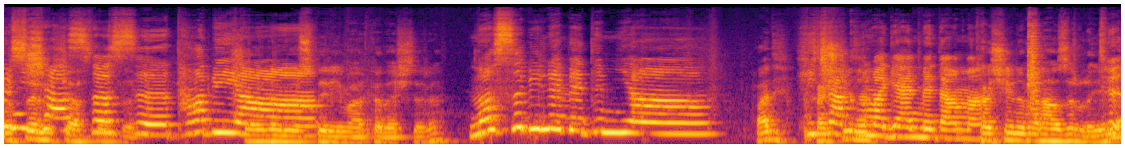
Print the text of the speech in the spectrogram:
Mısır mısır, nişastası. nişastası. Tabii ya. Şöyle göstereyim arkadaşlara. Nasıl bilemedim ya? Hadi Hiç kaşığını, aklıma gelmedi ama. kaşığını ben hazırlayayım. Tüh,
